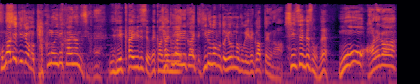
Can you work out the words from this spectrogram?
駒劇場の客の入れ替えなんですよね。入れ替えですよね完全客が入れに替えて昼の部と夜の部が入れ替わったような。新鮮ですもんね。もうあれが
